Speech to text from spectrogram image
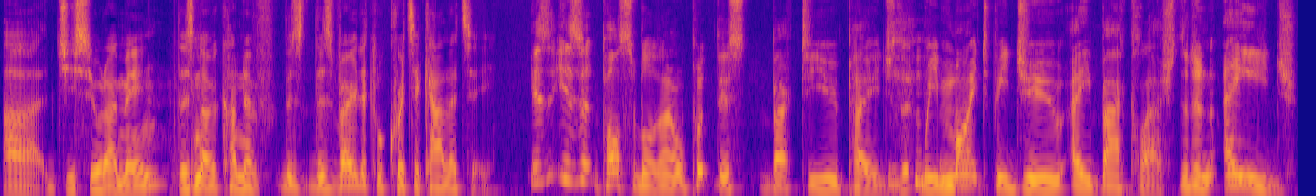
Uh, do you see what I mean? There's no kind of, there's, there's very little criticality. Is is it possible, and I will put this back to you, Paige, that we might be due a backlash, that an age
